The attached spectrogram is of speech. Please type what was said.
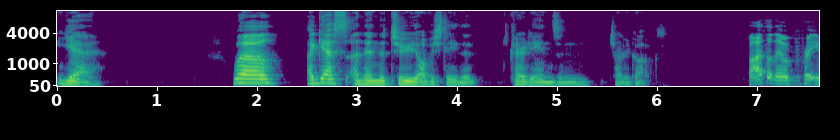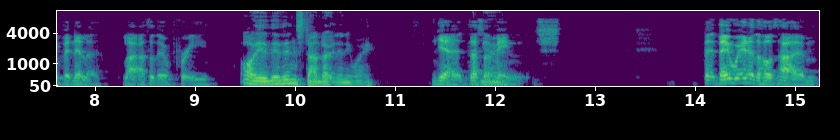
Yeah. Well, I guess, and then the two, obviously, the Claire and Charlie Cox. But I thought they were pretty vanilla. Like I thought they were pretty. Oh, yeah, they didn't stand out in any way. Yeah, that's what I mean. They, they were in it the whole time.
